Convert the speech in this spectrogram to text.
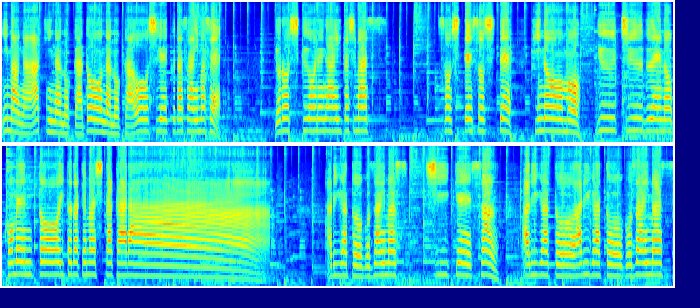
今が秋なのかどうなのかお教えくださいませ。よろしくお願いいたします。そしてそして昨日も YouTube へのコメントをいただけましたから。ありがとうございます。CK さんありがとうありがとうございます。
